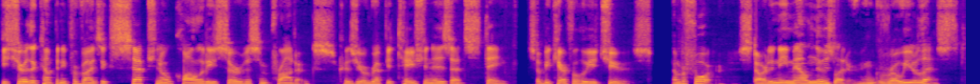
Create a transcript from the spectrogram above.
Be sure the company provides exceptional quality service and products because your reputation is at stake. So be careful who you choose. Number four, start an email newsletter and grow your list.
